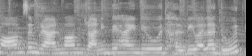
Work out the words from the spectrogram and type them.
moms and grandmoms running behind you with haldi wala doodh?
